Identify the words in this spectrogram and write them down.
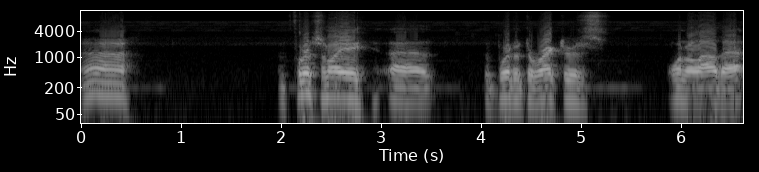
Uh, unfortunately, uh, the board of directors won't allow that.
